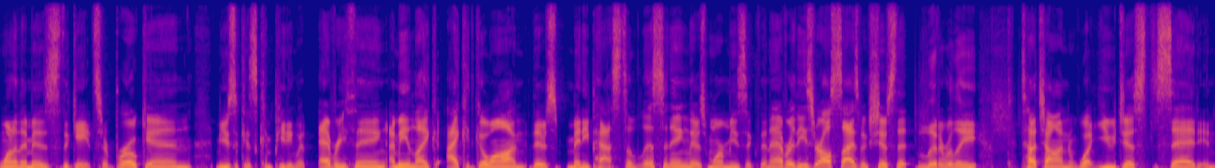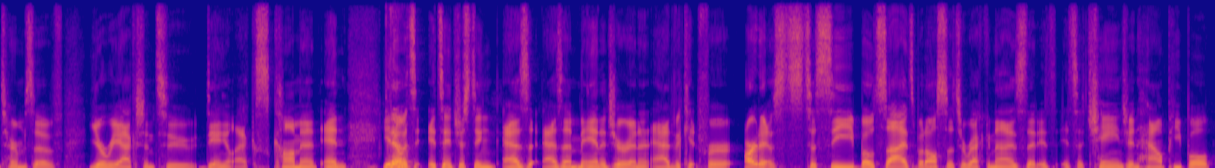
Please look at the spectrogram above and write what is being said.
One of them is the gates are broken. Music is competing with everything. I mean, like I could go on. There's many paths to listening. There's more music than ever. These are all seismic shifts that literally touch on what you just said in terms of your reaction to Daniel Ek's comment. And you know, yeah. it's it's interesting as as a manager and an advocate for artists to see both sides, but also to recognize that it's it's a change in how people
